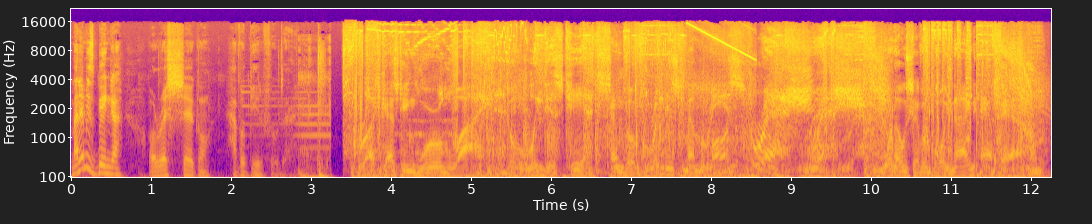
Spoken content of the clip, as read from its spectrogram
My name is Benga Oreshegon. Have a beautiful day. Broadcasting worldwide. The latest hits and the greatest memories. Fresh. Fresh. 107.9 FM.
